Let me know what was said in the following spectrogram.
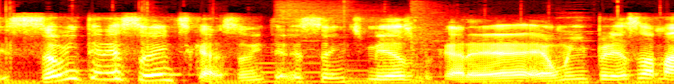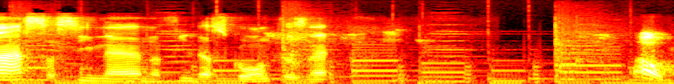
e são interessantes, cara. São interessantes mesmo, cara. É, é uma empresa massa, assim, né? No fim das contas, né? Ah, o,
